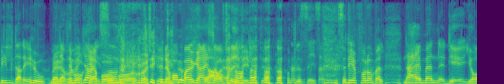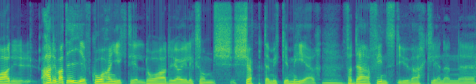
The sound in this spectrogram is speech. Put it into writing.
bildade ihop. Men det var väl Gais på, på 70, det hoppar ju Gais ja, av frivilligt. Ja, precis. Så det får de väl, nej men det, jag hade, hade varit IFK han gick till, då hade jag ju liksom köpt det mycket mer. Mm. För där finns det ju verkligen en eh,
